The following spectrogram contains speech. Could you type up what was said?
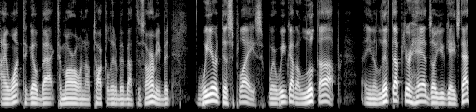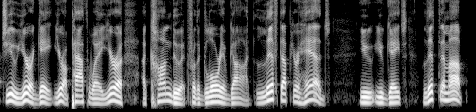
I want to go back tomorrow and I'll talk a little bit about this army. But we are at this place where we've got to look up. You know, lift up your heads, O you gates. That's you. You're a gate. You're a pathway. You're a, a conduit for the glory of God. Lift up your heads you, you gates. Lift them up,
